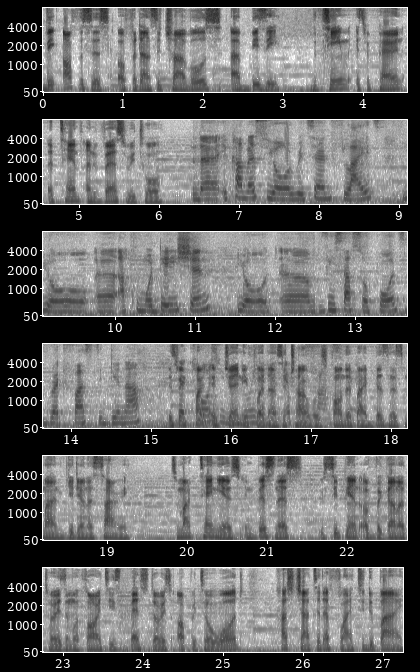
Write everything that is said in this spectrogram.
The offices of Adansi Travels are busy the team is preparing a 10th anniversary tour. And, uh, it covers your return flights, your uh, accommodation, your um, visa support, breakfast, dinner. It's been quite a journey for Adansi Travels, founded by businessman Gideon Asare. To mark 10 years in business, recipient of the Ghana Tourism Authority's Best Tourist Operator Award, has chartered a flight to Dubai.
